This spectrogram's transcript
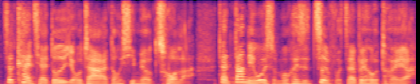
这看起来都是油炸的东西，没有错啦。但当年为什么会是政府在背后推啊？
